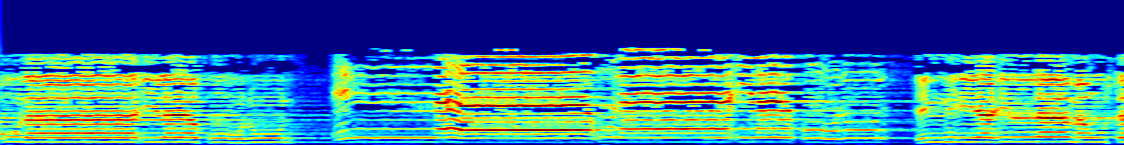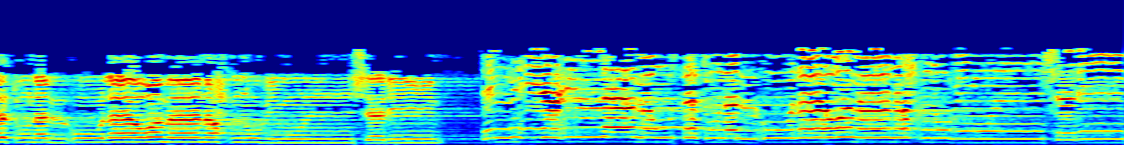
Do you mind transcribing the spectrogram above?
هؤلاء ليقولون إن هؤلاء ليقولون إن هي إلا موتتنا الأولى وما نحن بمنشرين إن هي إلا موتتنا الأولى وما نحن بمنشرين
